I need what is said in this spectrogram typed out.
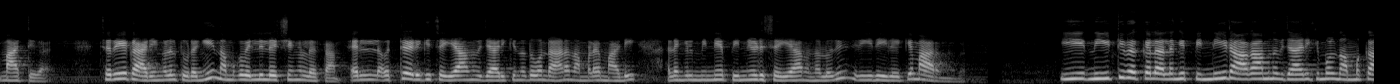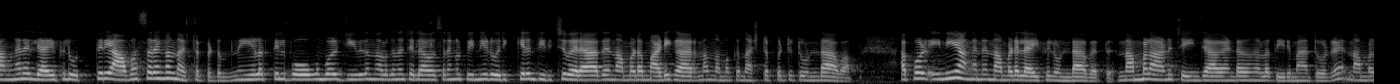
മാറ്റുക. ചെറിയ കാര്യങ്ങളിൽ തുടങ്ങി നമുക്ക് വലിയ ലക്ഷ്യങ്ങളിലെത്താം. എല്ലാ ഒറ്റയടിക്ക് ചെയ്യാമെന്ന് വിചാരിക്കുന്നത് കൊണ്ടാണ് നമ്മളെ മടി അല്ലെങ്കിൽ മിന്നെ പിന്നീട് ചെയ്യാം എന്നുള്ളൊരു രീതിയിലേക്ക് മാറുന്നത്. ഈ നീട്ടിവെക്കൽ അല്ലെങ്കിൽ പിന്നീടാകാമെന്ന് വിചാരിക്കുമ്പോൾ നമുക്ക് അങ്ങനെ ലൈഫിൽ ഒത്തിരി അവസരങ്ങൾ നഷ്ടപ്പെട്ടും നീളത്തിൽ പോകുമ്പോൾ ജീവിതം നൽകുന്ന ചില അവസരങ്ങൾ പിന്നീട് ഒരിക്കലും തിരിച്ചു വരാതെ നമ്മുടെ മടി കാരണം നമുക്ക് നഷ്ടപ്പെട്ടിട്ടുണ്ടാവാം. അപ്പോൾ ഇനിയും അങ്ങനെ നമ്മുടെ ലൈഫിൽ ഉണ്ടാവരുത്. നമ്മളാണ് ചേഞ്ച് ആകേണ്ടതെന്നുള്ള തീരുമാനത്തോടെ നമ്മൾ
